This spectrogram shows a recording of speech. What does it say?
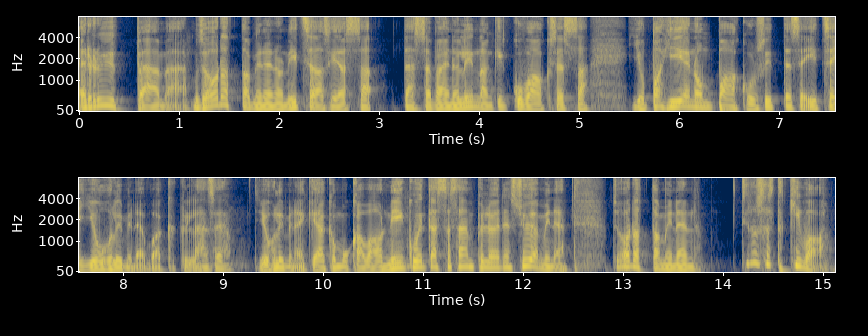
ryyppäämään. Mutta se odottaminen on itse asiassa – tässä Väinö Linnankin kuvauksessa jopa hienompaa kuin sitten se itse juhliminen, vaikka kyllähän se juhliminenkin aika mukavaa on. Niin kuin tässä sämpylöiden syöminen. Se odottaminen, siinä on sellaista kivaa,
